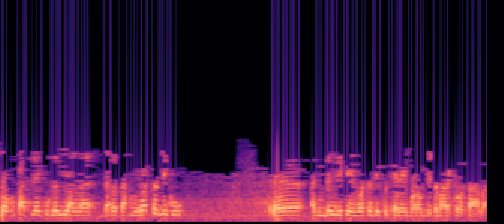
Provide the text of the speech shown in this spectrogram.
soo ko fàttalee ku gëm yàlla dana tax mu wattandiku eh, ak ndëngitee wattandiku tere borom bi tabaraka wa taala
